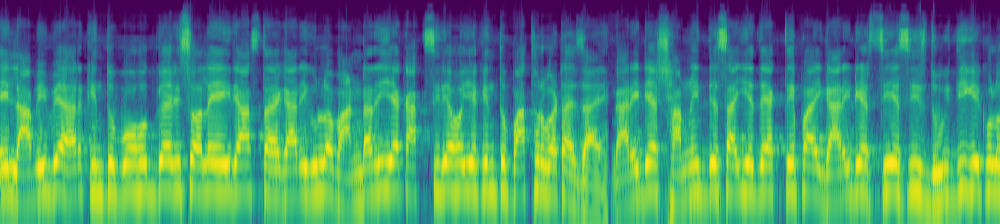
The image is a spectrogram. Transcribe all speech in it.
এই লাবিবার কিন্তু বহুত গাড়ি চলে, এই রাস্তায় গাড়িগুলো ভান্ডারিয়া কাকসিরে হইয়া কিন্তু পাথর গটায় যায়। গাড়িটার সামনের দিয়ে চাইয়ে দেখতে পাই, গাড়িটার চেসিস দুই দিকে কলো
